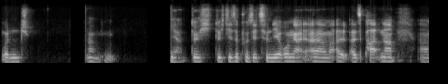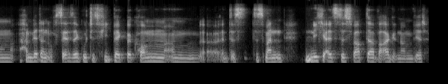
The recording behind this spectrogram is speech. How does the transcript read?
und ähm, ja, durch, durch diese Positionierung äh, als Partner ähm, haben wir dann auch sehr, sehr gutes Feedback bekommen, ähm, dass, dass man nicht als Disruptor wahrgenommen wird.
